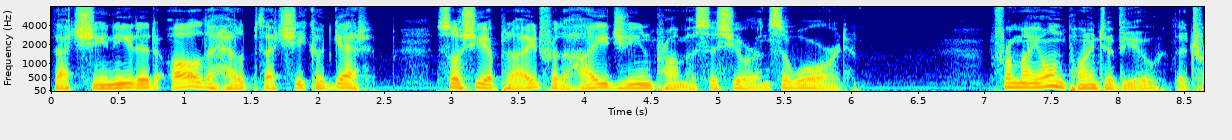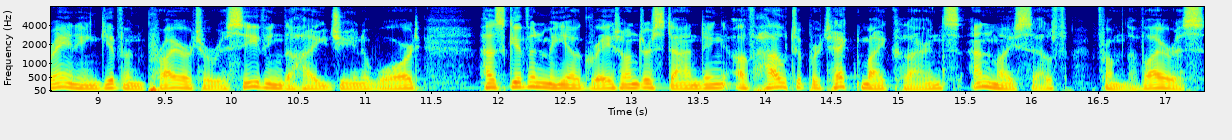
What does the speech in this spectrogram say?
that she needed all the help that she could get, so she applied for the Hygiene Promise Assurance Award. From my own point of view, the training given prior to receiving the Hygiene Award has given me a great understanding of how to protect my clients and myself from the virus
